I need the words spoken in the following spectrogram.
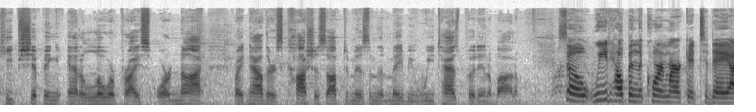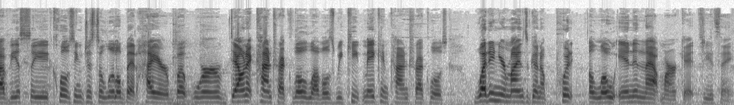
keep shipping at a lower price or not. Right now, there's cautious optimism that maybe wheat has put in a bottom. So wheat helping the corn market today, obviously closing just a little bit higher, but we're down at contract low levels. We keep making contract lows. What in your mind is going to put a low in in that market, do you think?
